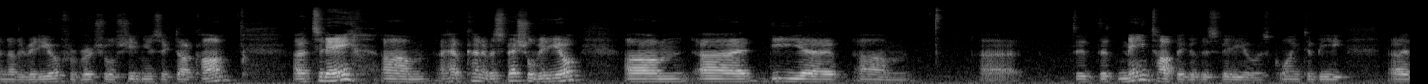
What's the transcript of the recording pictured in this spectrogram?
another video for virtualsheetmusic.com. Uh, today, um, I have kind of a special video. Um, uh, the, uh, um, uh, the, the main topic of this video is going to be uh,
